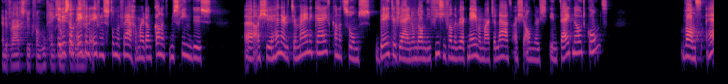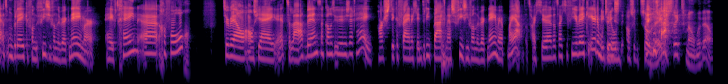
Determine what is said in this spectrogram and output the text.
En de vraag is natuurlijk van hoe komt Ja, zo'n dus dan probleem- even, even een stomme vraag. Maar dan kan het misschien dus, eh, als je hè, naar de termijnen kijkt, kan het soms beter zijn om dan die visie van de werknemer maar te laten als je anders in tijdnood komt. Want hè, het ontbreken van de visie van de werknemer heeft geen gevolg. Terwijl als jij hè, te laat bent, dan kan het UWV zeggen: hey, hartstikke fijn dat je drie pagina's visie van de werknemer hebt. Maar ja, dat had je, dat had je vier weken eerder moeten ik doen. denk, Als ik het zo lees, strikt genomen wel.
